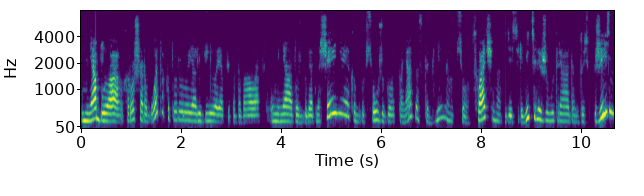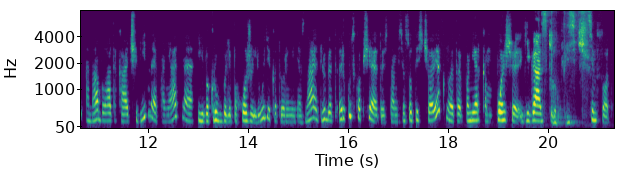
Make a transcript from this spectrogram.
у меня была хорошая работа, которую я любила, я преподавала. У меня тоже были отношения, как бы все уже было понятно, стабильно, все схвачено. Здесь родители живут рядом. То есть жизнь, она была такая очевидная, понятная, и вокруг были похожие люди, которые меня знают, любят. Иркутск вообще, то есть там 700 тысяч человек, но это по меркам Польши гигантский. 100 тысяч? 700.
